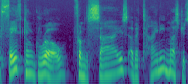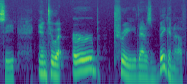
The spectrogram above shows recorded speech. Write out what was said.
faith can grow from the size of a tiny mustard seed into a herb tree that is big enough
